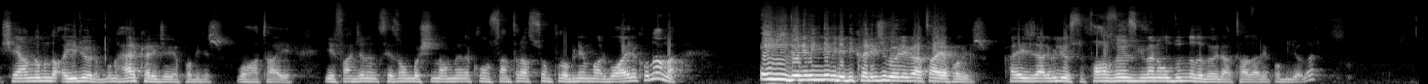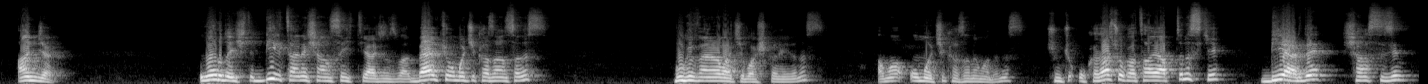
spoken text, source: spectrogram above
şey anlamında ayırıyorum. Bunu her kaleci yapabilir bu hatayı. İrfan Can'ın sezon başından bu konsantrasyon problemi var. Bu ayrı konu ama en iyi döneminde bile bir kaleci böyle bir hata yapabilir. Kaleciler biliyorsun fazla özgüven olduğunda da böyle hatalar yapabiliyorlar. Ancak orada işte bir tane şansa ihtiyacınız var. Belki o maçı kazansanız bugün Fenerbahçe başkanıydınız ama o maçı kazanamadınız. Çünkü o kadar çok hata yaptınız ki bir yerde şans sizin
